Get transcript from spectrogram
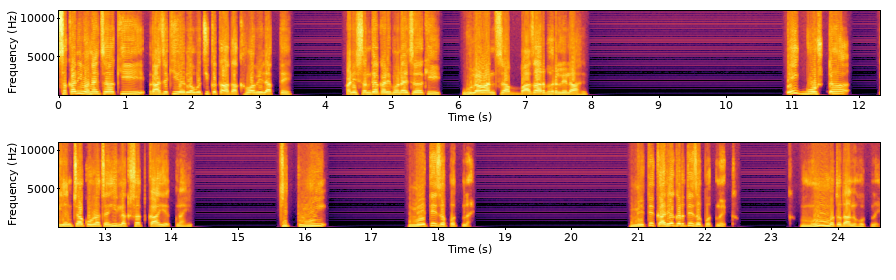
सकाळी म्हणायचं की राजकीय लवचिकता दाखवावी लागते. आणि संध्याकाळी म्हणायचं की गुलाबांचा बाजार भरलेला आहे. एक गोष्ट यांच्या कोणाच्याही लक्षात का येत नाही? की तुम्ही नेते जपत नाही. नेते कार्यकर्ते जपत नाहीत. म्हणून मतदान होत नाही.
